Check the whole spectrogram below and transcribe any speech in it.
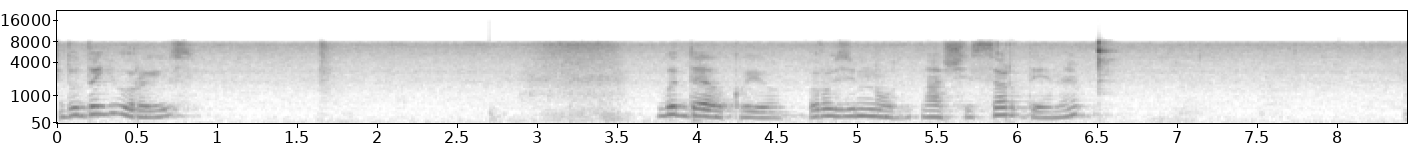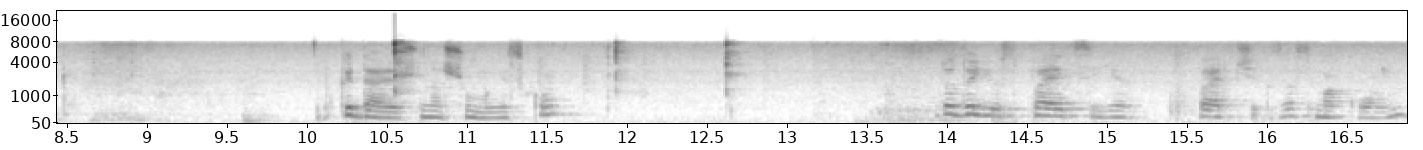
Додаю рис. Виделкою розімну наші сардини. Вкидаю в нашу миску. Додаю спеції, перчик за смаком.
